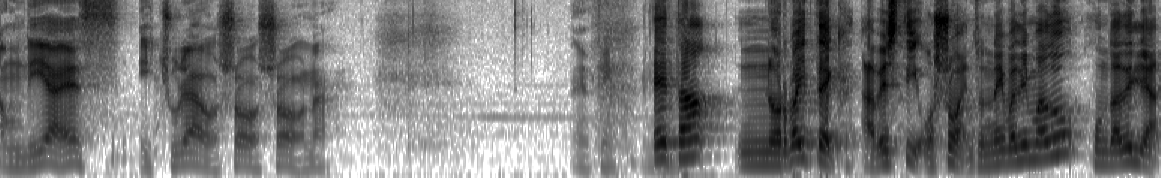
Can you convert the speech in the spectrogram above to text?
Haundia ez, itxura oso oso, ona. En fin. Eta norbaitek abesti osoa entzun nahi baldin badu, jundadila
